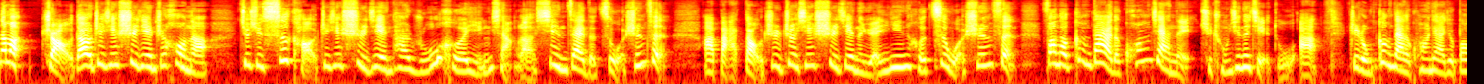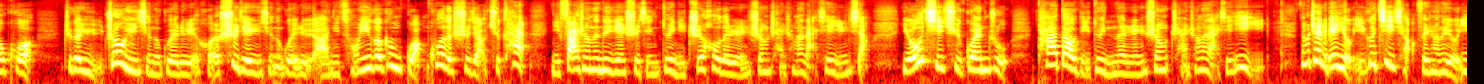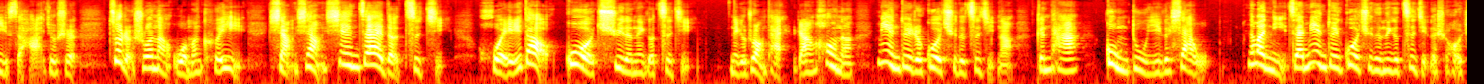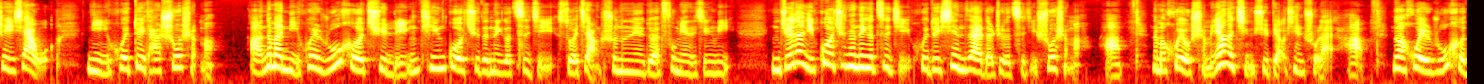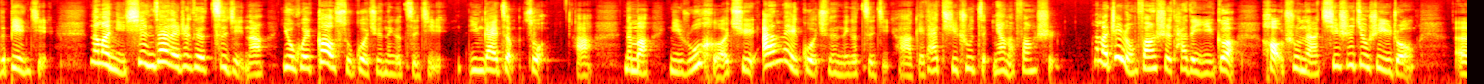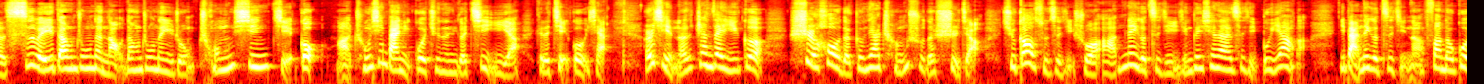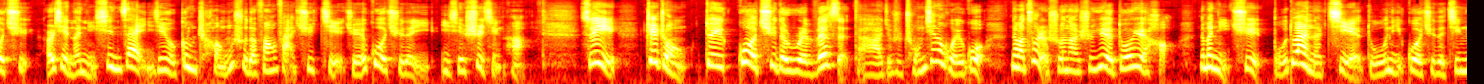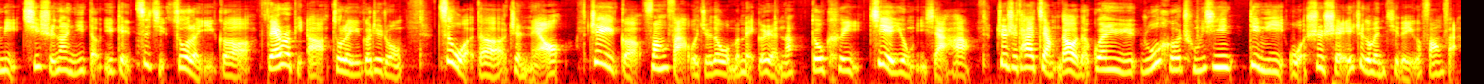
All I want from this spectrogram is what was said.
那么找到这些事件之后呢，就去思考这些事件它如何影响了现在的自我身份啊，把导致这些事件的原因和自我身份放到更大的框架内去重新的解读啊，这种更大大的框架就包括。这个宇宙运行的规律和世界运行的规律啊，你从一个更广阔的视角去看你发生的那件事情，对你之后的人生产生了哪些影响？尤其去关注它到底对你的人生产生了哪些意义？那么这里边有一个技巧，非常的有意思哈，就是作者说呢，我们可以想象现在的自己回到过去的那个自己那个状态，然后呢，面对着过去的自己呢，跟他共度一个下午。那么你在面对过去的那个自己的时候，这一下午你会对他说什么啊？那么你会如何去聆听过去的那个自己所讲述的那段负面的经历？你觉得你过去的那个自己会对现在的这个自己说什么啊？那么会有什么样的情绪表现出来哈？那么会如何的辩解？那么你现在的这个自己呢，又会告诉过去那个自己应该怎么做啊？那么你如何去安慰过去的那个自己啊？给他提出怎样的方式？那么这种方式，它的一个好处呢，其实就是一种呃思维当中的脑当中的一种重新解构啊，重新把你过去的那个记忆啊给它解构一下，而且呢，站在一个事后的更加成熟的视角去告诉自己说啊，那个自己已经跟现在的自己不一样了。你把那个自己呢放到过去，而且呢，你现在已经有更成熟的方法去解决过去的一一些事情哈。所以这种对过去的 revisit 啊，就是重新的回顾，那么作者说呢是越多越好。那么你去不断的解读你过去的经历，其实呢，你等于给自己做了一个 therapy 啊，做了一个这种自我的诊疗。这个方法，我觉得我们每个人呢都可以借用一下哈。这是他讲到的关于如何重新定义我是谁这个问题的一个方法。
